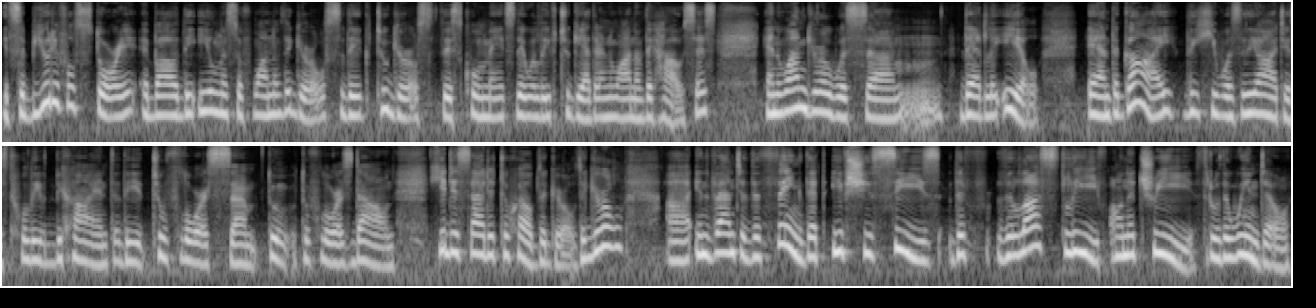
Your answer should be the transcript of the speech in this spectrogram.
It's a beautiful story about the illness of one of the girls. The two girls, the schoolmates, they will live together in one of the houses, and one girl was um, deadly ill, and the guy, the, he was the artist who lived behind the two floors, um, two, two floors down. He decided to help the girl. The girl uh, invented the thing that if she sees the the last leaf on a tree through the window,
